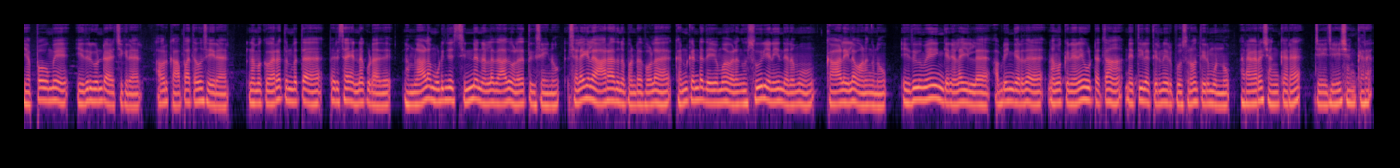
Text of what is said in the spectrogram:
எப்பவுமே எதிர்கொண்டு அழைச்சிக்கிறார். அவர் காப்பாற்றவும் செய்கிறார். நமக்கு வர துன்பத்தை பெருசாக எண்ணக்கூடாது. நம்மளால் முடிஞ்ச சின்ன நல்லதாவது உலகத்துக்கு செய்யணும். சிலைகளை ஆராதனை பண்ணுறது போல் கண்கண்ட தெய்வமாக விளங்கும் சூரியனையும் தினமும் காலையில் வணங்கணும். எதுவுமே இங்கே நிலை இல்லை அப்படிங்கிறத நமக்கு நினைவூட்டத்தான் நெத்தியில் திருநீர் பூசுகிறோம் திருமணும் ஹரஹர சங்கர ஜெய ஜெய சங்கர.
